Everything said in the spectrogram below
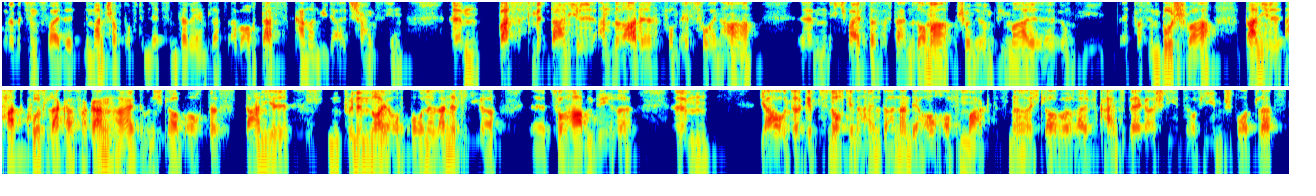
oder beziehungsweise eine Mannschaft auf dem letzten Tabellenplatz, aber auch das kann man wieder als Chance sehen. Ähm, was ist mit Daniel Andrade vom SVNA? Ähm, ich weiß, dass es da im Sommer schon irgendwie mal äh, irgendwie etwas im Busch war. Daniel hat Kurs Lacker Vergangenheit und ich glaube auch, dass Daniel für einen Neuaufbau in der Landesliga äh, zu haben wäre. Ähm, ja, und da gibt es noch den einen oder anderen, der auch auf dem Markt ist. Ne? Ich glaube, Ralf Keinsberger steht auf jedem Sportplatz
